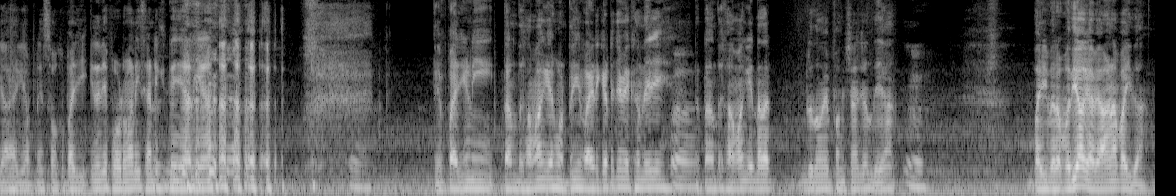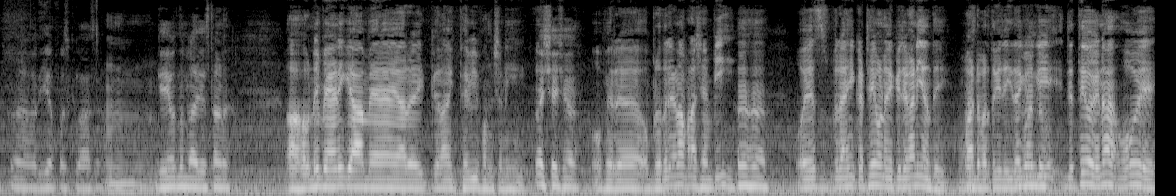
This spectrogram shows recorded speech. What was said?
ਆ ਹੈਗੇ ਆਪਣੇ ਸੁਖ ਭਾਜੀ। ਇਹਨਾਂ ਦੀਆਂ ਫੋਟੋਆਂ ਨਹੀਂ ਸੈਂਡ ਕੀਤੀਆਂ ਜਾ ਰਹੀਆਂ। ਤੇ ਭਾਜੀ ਹੁਣੀ ਤੁਹਾਨੂੰ ਦਿਖਾਵਾਂਗੇ ਹੁਣ ਤੁਸੀਂ ਵਾਈਟ ਕਿੱਟ 'ਚ ਵੇਖਣ ਦੇ ਜੀ। ਤੇ ਤੁਹਾਨੂੰ ਦਿਖਾਵਾਂਗੇ ਇਹਨਾਂ ਦਾ ਜਦੋਂ ਇਹ ਫੰਕਸ਼ਨ 'ਚ ਹੁੰਦੇ ਆ। ਬਾਈ ਬੜਾ ਵਧੀਆ ਹੋ ਗਿਆ ਵਿਆਹ ਨਾ ਭਾਈ ਦਾ। ਵਧੀਆ ਫਸਟ ਕਲਾਸ। ਗਏ ਉਦੋਂ ਰਾਜਸਥਾਨ? ਆਹੋ ਨਹੀਂ ਮੈਂ ਨਹੀਂ ਗਿਆ ਮੈਂ ਯਾਰ ਇੱਕ ਨਾ ਇੱਥੇ ਵੀ ਫੰਕਸ਼ਨ ਸੀ। ਅੱਛਾ ਅੱਛਾ। ਉਹ ਫਿਰ ਉਹ ਬ੍ਰਦਰ ਹੈ ਨਾ ਆਪਣਾ ਸ਼ੈਂਪੀ ਹਾਂ ਹਾਂ। ਉਹ ਇਸ ਫਿਰ ਅਸੀਂ ਇਕੱਠੇ ਹੋਣੇ ਇੱਕ ਜਗ੍ਹਾ ਨਹੀਂ ਆਉਂਦੇ ਵੰਡ ਵਰਤ ਕੇ ਜਾਈਦਾ ਵੰਡ- ਕਿਉਂਕਿ ਜਿੱਥੇ ਹੋਏ ਨਾ ਉਹ ਹੋਏ।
